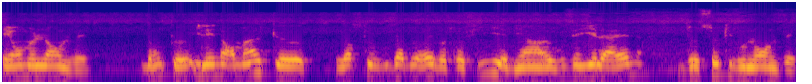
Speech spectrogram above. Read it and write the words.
Et on me l'a enlevée. Donc, euh, il est normal que lorsque vous adorez votre fille, eh bien, vous ayez la haine de ceux qui vous l'ont enlevée.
